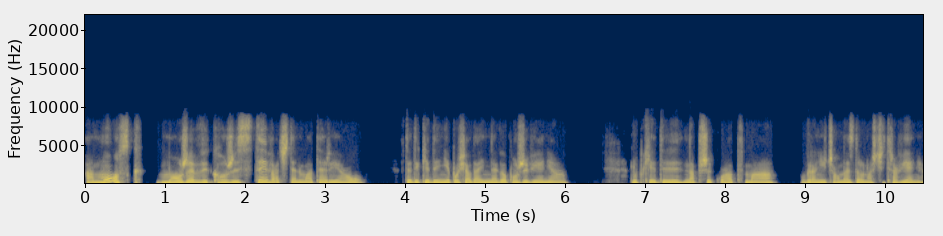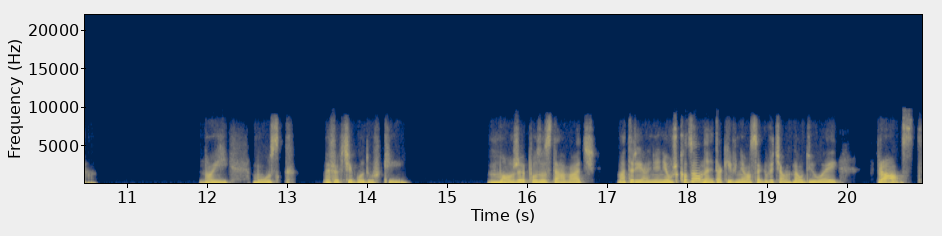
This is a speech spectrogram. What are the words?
a mózg może wykorzystywać ten materiał wtedy, kiedy nie posiada innego pożywienia lub kiedy na przykład ma ograniczone zdolności trawienia. No i mózg w efekcie głodówki może pozostawać materialnie nieuszkodzony. Taki wniosek wyciągnął Dewey wprost.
